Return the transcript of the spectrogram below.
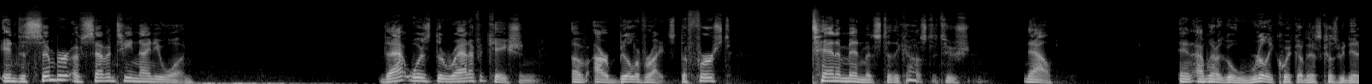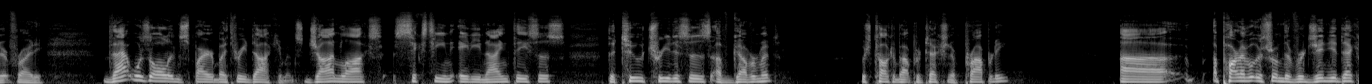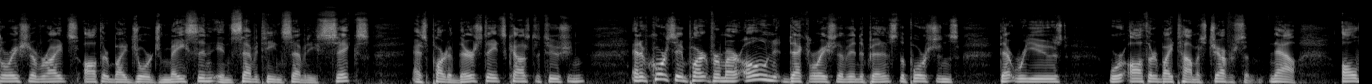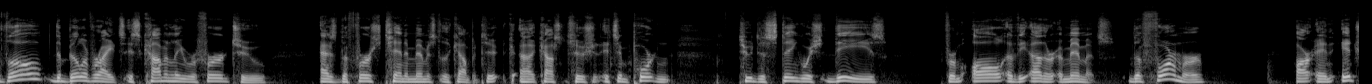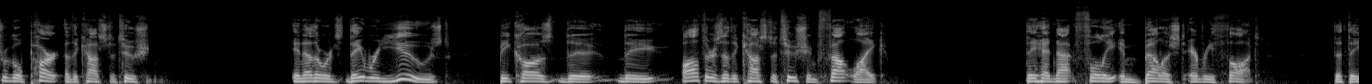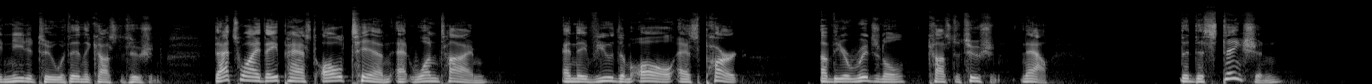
In December of 1791, that was the ratification of our Bill of Rights, the first 10 amendments to the Constitution. Now, and I'm going to go really quick on this because we did it Friday. That was all inspired by three documents John Locke's 1689 thesis, the two treatises of government, which talked about protection of property. Uh, a part of it was from the Virginia Declaration of Rights, authored by George Mason in 1776 as part of their state's constitution. And of course, in part from our own Declaration of Independence, the portions that were used were authored by Thomas Jefferson. Now, although the Bill of Rights is commonly referred to as the first 10 amendments to the uh, Constitution, it's important to distinguish these from all of the other amendments. The former are an integral part of the Constitution. In other words, they were used because the the authors of the Constitution felt like they had not fully embellished every thought that they needed to within the Constitution. That's why they passed all 10 at one time and they viewed them all as part of the original Constitution. Now, the distinction,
